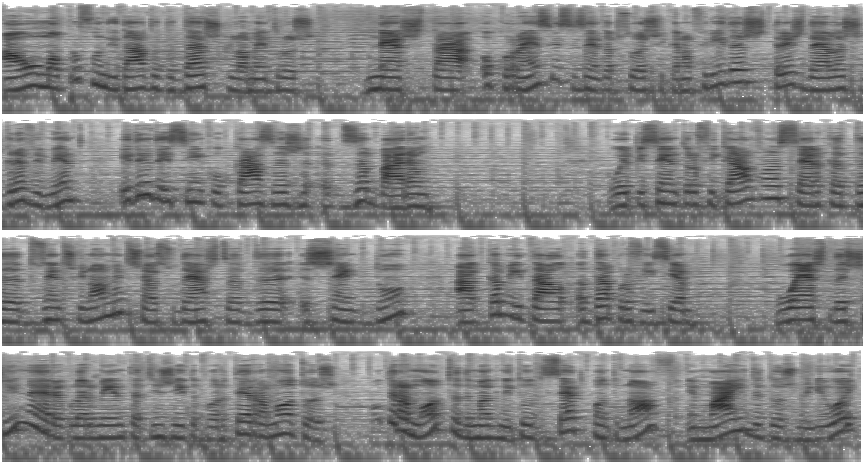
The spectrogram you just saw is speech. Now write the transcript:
a uma profundidade de 10 quilômetros. Nesta ocorrência, 60 pessoas ficaram feridas, três delas gravemente e 35 casas desabaram. O epicentro ficava a cerca de 200 km a sudeste de Chengdu, a capital da província. O oeste da China é regularmente atingido por terremotos. Um terremoto de magnitude 7.9 em maio de 2008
